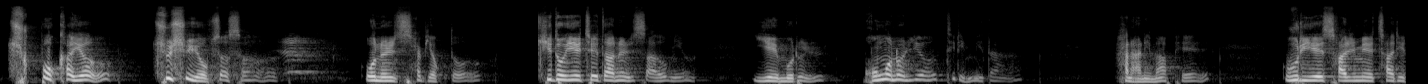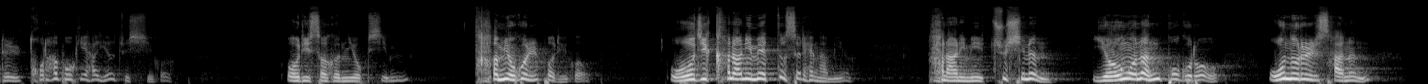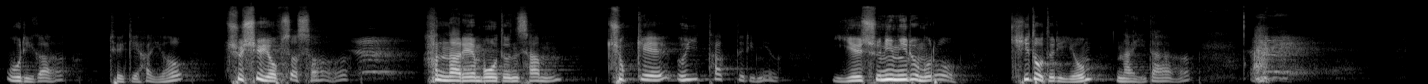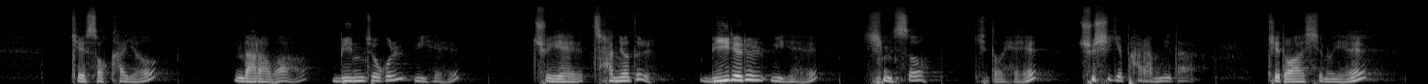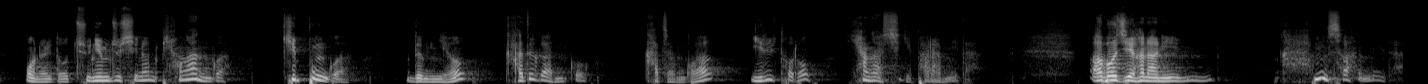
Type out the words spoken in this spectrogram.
축복하여 주시옵소서. 오늘 새벽도 기도의 재단을 쌓으며 예물을 봉헌 올려 드립니다. 하나님 앞에 우리의 삶의 자리를 돌아보게 하여 주시고 어리석은 욕심, 탐욕을 버리고 오직 하나님의 뜻을 행하며 하나님이 주시는 영원한 복으로 오늘을 사는 우리가 되게 하여 주시옵소서. 한날의 모든 삶 주께 의탁드리며 예수님 이름으로 기도드리옵나이다. 계속하여 나라와 민족을 위해 주의 자녀들 미래를 위해 힘써 기도해 주시기 바랍니다. 기도하신 후에 오늘도 주님 주시는 평안과 기쁨과 능력 가득 안고 가정과 일터로 향하시기 바랍니다. 아버지 하나님 감사합니다.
